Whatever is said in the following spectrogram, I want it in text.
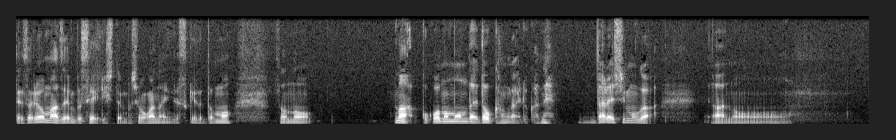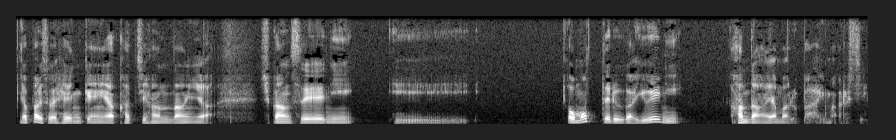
でそれをまあ全部整理してもしょうがないんですけれどもそのまあここの問題どう考えるかね誰しもがあのやっぱりそういう偏見や価値判断や主観性に思ってるがゆえに判断誤る場合もあるし。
